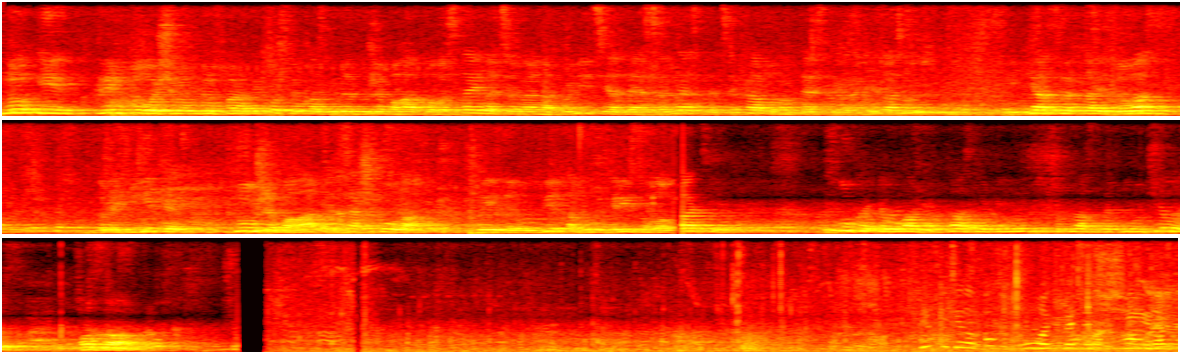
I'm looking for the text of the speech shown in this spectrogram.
Ну і крім того, що ми будемо збирати кошти, у нас буде дуже багато гостей, Національна поліція, ДСНС, ТЦК, волонтерські організації. Я звертаюся до вас, дорогі діти, дуже багато. Вся школа вийде у двір, там будуть різні локації. Слухайте уважно класні керівники, щоб в нас не вийшло базар. Я хотіла пофоткать вообще.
